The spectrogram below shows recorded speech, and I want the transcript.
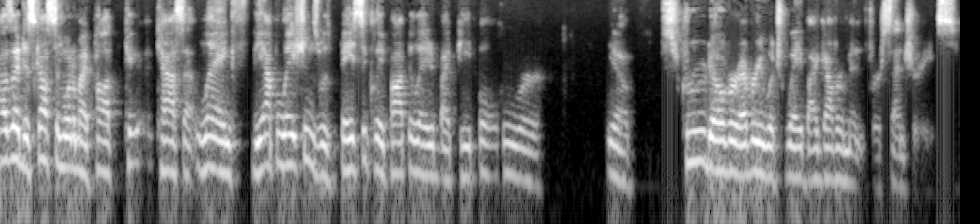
as I discussed in one of my podcasts at length, the Appalachians was basically populated by people who were, you know, screwed over every which way by government for centuries.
